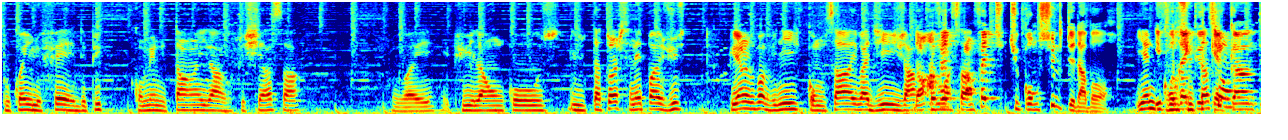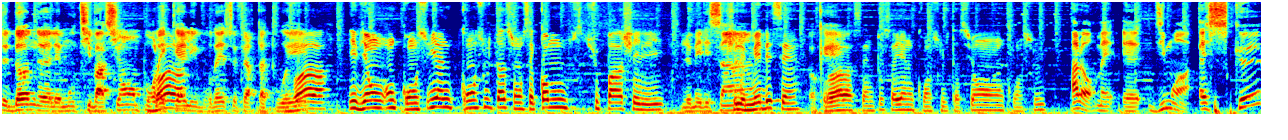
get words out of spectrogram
pourquoi il le fait, depuis combien de temps il a réfléchi à ça. Vous voyez Et puis là, on cause. Le tatouage, ce n'est pas juste. Le client ne va pas venir comme ça, il va dire genre, Donc, en fait, ça. en fait, tu- consultes d'abord. il y a une Il faudrait que quelqu'un te donne les motivations pour Voilà. lesquelles il voudrait se faire tatouer. Voilà. Il vient, on consulte. Il y a une consultation. C'est comme si tu pars chez, les- Le médecin. chez le médecin. Ok. Voilà, c'est un peu ça. Il y a une consultation, on consulte. Alors, mais euh, dis-moi, est-ce que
